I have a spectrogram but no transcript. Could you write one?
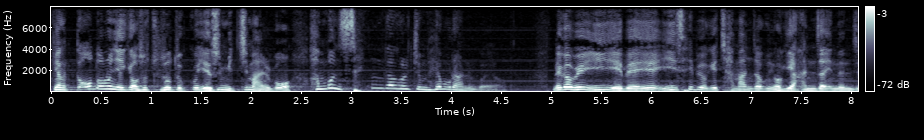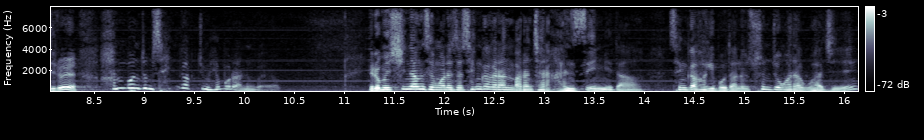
그냥 떠도는 얘기 어서 주워 듣고 예수 믿지 말고 한번 생각을 좀 해보라는 거예요. 내가 왜 이 예배에 이 새벽에 잠 안 자고 여기 앉아 있는지를 한번 좀 생각 좀 해보라는 거예요. 여러분 신앙생활에서 생각하라는 말은 잘 안 쓰입니다. 생각하기보다는 순종하라고 하지.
